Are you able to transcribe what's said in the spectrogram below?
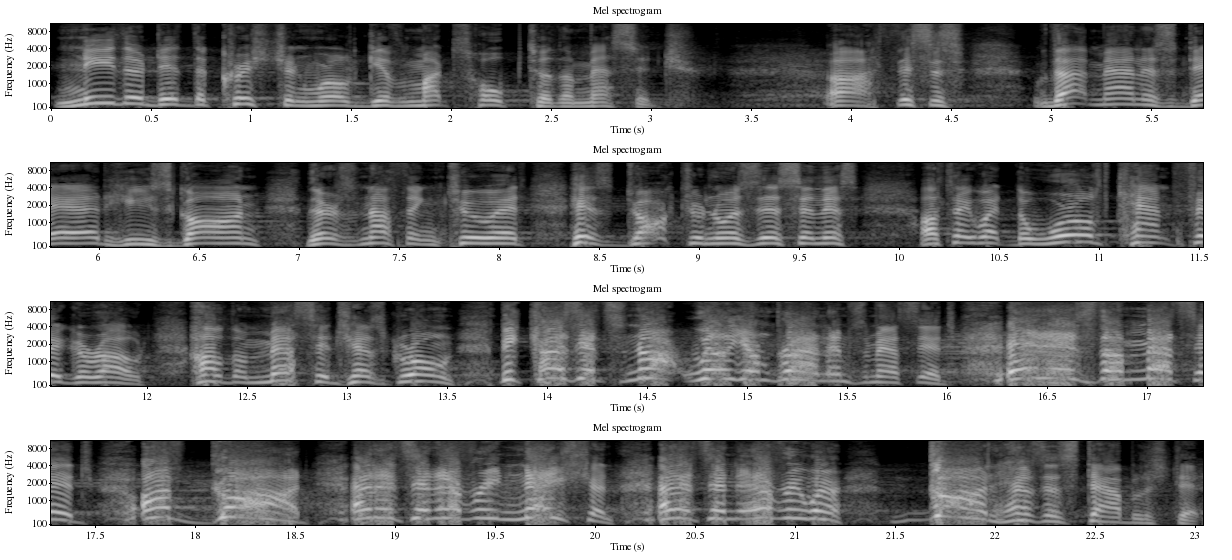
Neither did the Christian world give much hope to the message. Ah, this is that man is dead. He's gone. There's nothing to it. His doctrine was this and this. I'll tell you what, the world can't figure out how the message has grown because it's not William Branham's message. It is the message of God, and it's in every nation, and it's in everywhere. God has established it.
